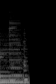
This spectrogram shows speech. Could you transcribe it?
何?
